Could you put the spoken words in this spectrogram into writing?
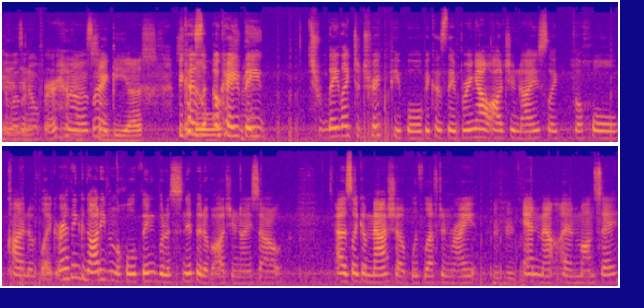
it wasn't Mhm. over. And I was Some like, BS because okay, they tr- they like to trick people because they bring out Aju Nice like the whole kind of like, or I think not even the whole thing, but a snippet of Aju Nice out as like a mashup with Left and Right Mhm. and Ma- and Mansae.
